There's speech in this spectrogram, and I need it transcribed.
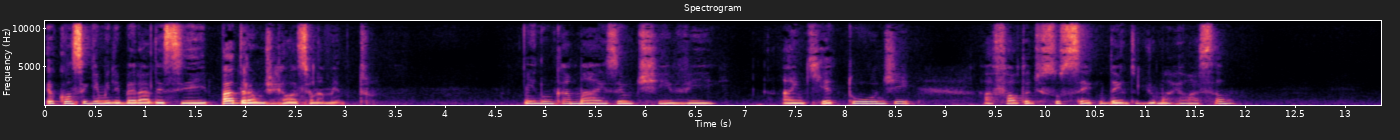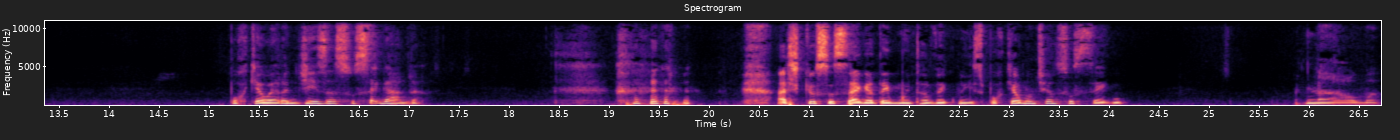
eu consegui me liberar desse padrão de relacionamento. E nunca mais eu tive a inquietude, a falta de sossego dentro de uma relação. Porque eu era desassossegada. Acho que o sossega tem muito a ver com isso, porque eu não tinha sossego na alma.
